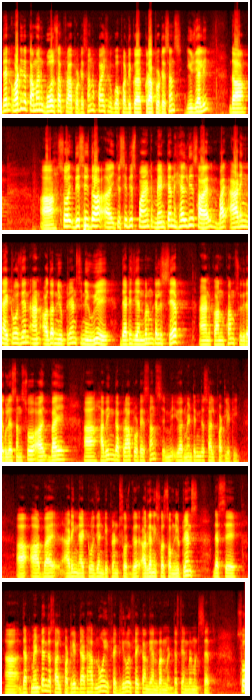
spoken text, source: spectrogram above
Then what is the common goals of crop rotation? Why should we go for the crop rotations? Usually The uh, so this is the uh, you see this point maintain healthy soil by adding nitrogen and other nutrients in a way that is environmentally safe and conforms with regulations. So, uh, by uh, having the crop rotations you are maintaining the soil fertility uh, or by adding nitrogen different source the organic source of nutrients that say uh, that maintain the soil fertility that have no effect zero effect on the environment that is the environment safe. So,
